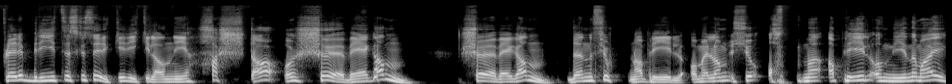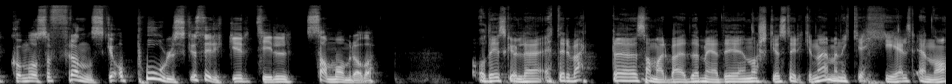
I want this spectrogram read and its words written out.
Flere britiske styrker gikk i land i Harstad og Sjøvegan Sjøvegan den 14. april, og mellom 28. april og 9. mai kom det også franske og polske styrker til samme område. Og de skulle etter hvert eh, samarbeide med de norske styrkene, men ikke helt ennå.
